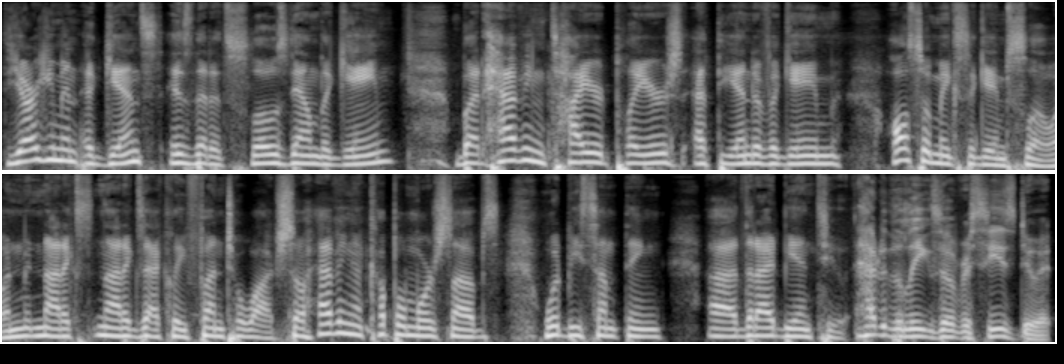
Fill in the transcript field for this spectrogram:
The argument against is that it slows down the game, but having tired players at the end of a game also makes the game slow and not ex- not exactly fun to watch. So having a couple more subs would be something uh, that I'd be into. How do the leagues overseas do it?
